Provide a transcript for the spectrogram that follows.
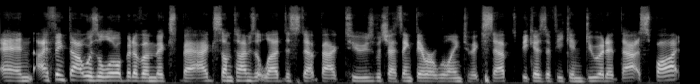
And I think that was a little bit of a mixed bag. Sometimes it led to step back twos, which I think they were willing to accept because if he can do it at that spot,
